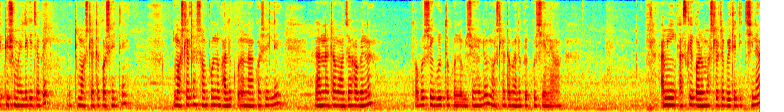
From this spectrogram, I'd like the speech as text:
একটু সময় লেগে যাবে একটু মশলাটা কষাইতে। মশলাটা সম্পূর্ণ ভালো না কষাইলে রান্নাটা মজা হবে না? তো অবশ্যই গুরুত্বপূর্ণ বিষয় হলো মশলাটা ভালো করে কষিয়ে নেওয়া। আমি আজকে গরম মশলাটা বেটে দিচ্ছি না।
